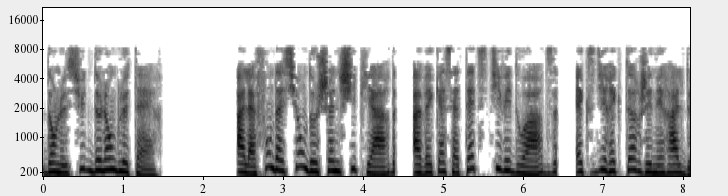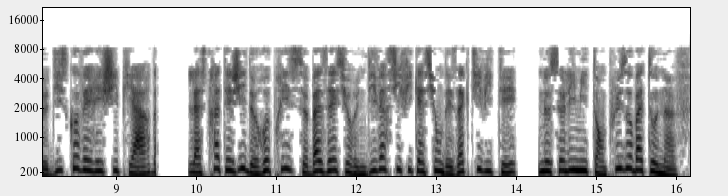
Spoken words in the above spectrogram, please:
dans le sud de l'Angleterre. À la fondation d'Ocean Shipyard, avec à sa tête Steve Edwards, ex-directeur général de Discovery Shipyard, la stratégie de reprise se basait sur une diversification des activités, ne se limitant plus aux bateaux neufs.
